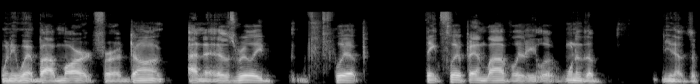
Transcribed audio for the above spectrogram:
when he went by Mark for a dunk, and it was really flip. I think flip and lively. Look, one of the you know the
